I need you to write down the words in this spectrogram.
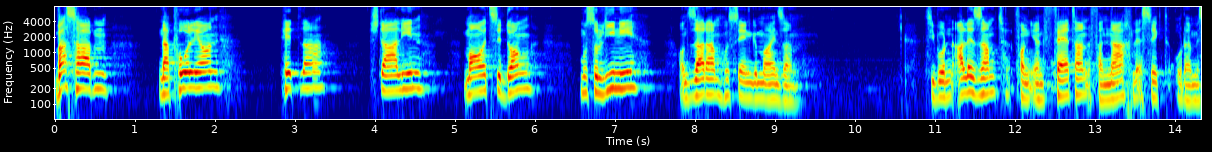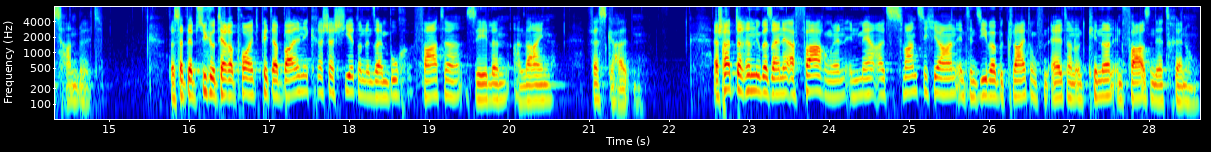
Was haben Napoleon, Hitler, Stalin, Mao Zedong, Mussolini und Saddam Hussein gemeinsam? Sie wurden allesamt von ihren Vätern vernachlässigt oder misshandelt. Das hat der Psychotherapeut Peter Ballnick recherchiert und in seinem Buch Vater, Seelen, allein festgehalten. Er schreibt darin über seine Erfahrungen in mehr als 20 Jahren intensiver Begleitung von Eltern und Kindern in Phasen der Trennung.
